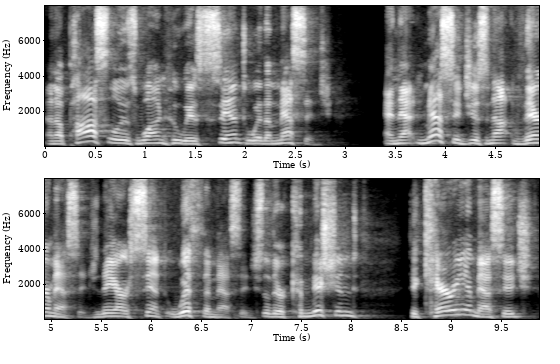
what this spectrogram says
An apostle is one who is sent with a message. And that message is not their message. They are sent with the message. So they're commissioned to carry a message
